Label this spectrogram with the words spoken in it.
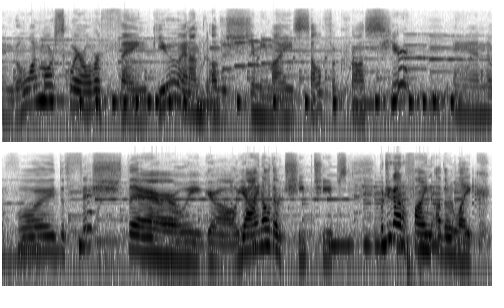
And go one more square over, thank you. And I'm, I'll just shimmy myself across here. And avoid the fish. There we go. Yeah, I know they're Cheep Cheeps. But you gotta find other, like,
